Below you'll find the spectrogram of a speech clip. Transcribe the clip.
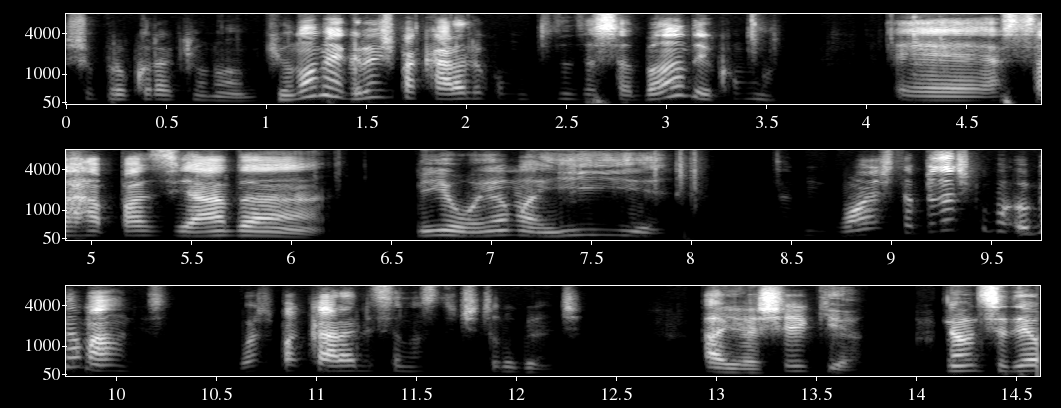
Deixa eu procurar aqui o nome. Que o nome é grande pra caralho, como tudo dessa banda, e como é, essa rapaziada meio emo aí gosta. Apesar de que eu, me amarro nisso. Gosto pra caralho desse do título grande. Aí, eu achei aqui, ó. Não, CD é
